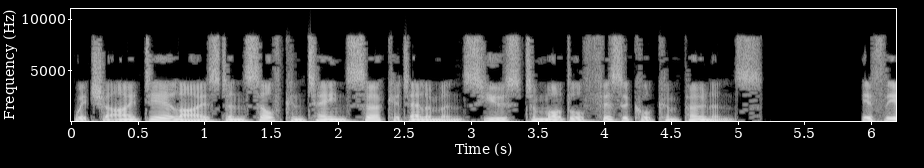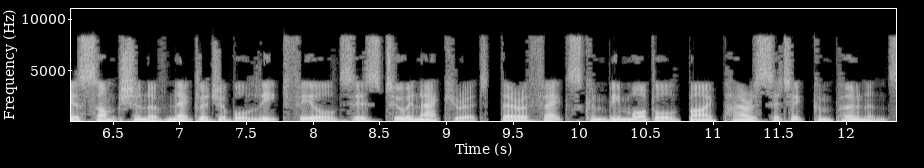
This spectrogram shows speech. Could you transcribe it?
which are idealized and self-contained circuit elements used to model physical components. If the assumption of negligible leaked fields is too inaccurate, their effects can be modeled by parasitic components.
